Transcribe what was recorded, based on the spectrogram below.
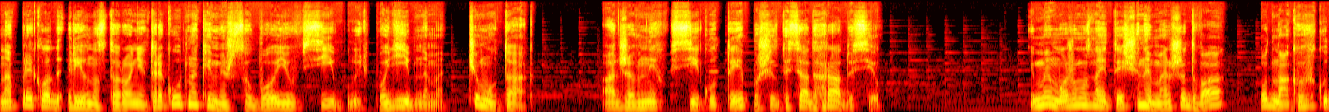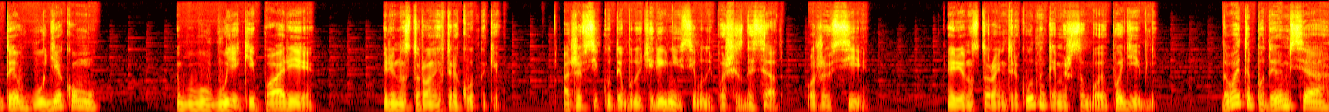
Наприклад, рівносторонні трикутники між собою всі будуть подібними. Чому так? Адже в них всі кути по 60 градусів. І ми можемо знайти щонайменше два однакових кути в будь-якому в будь-якій парі рівносторонніх трикутників. Адже всі кути будуть рівні, всі будуть по 60. Отже, всі рівносторонні трикутники між собою подібні. Давайте подивимося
